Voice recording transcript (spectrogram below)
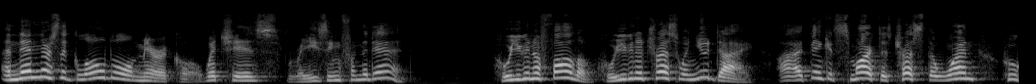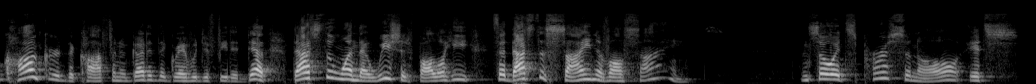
And then there's the global miracle, which is raising from the dead. Who are you going to follow? Who are you going to trust when you die? I think it's smart to trust the one who conquered the coffin, who gutted the grave, who defeated death. That's the one that we should follow. He said that's the sign of all signs. And so it's personal, it's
